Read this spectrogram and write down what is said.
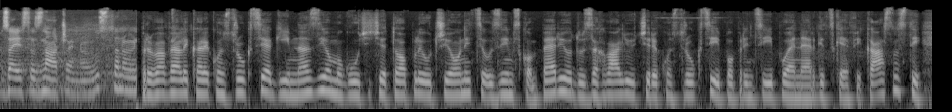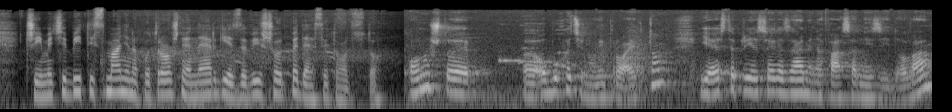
zaista značajnoj ustanovi. Prva velika rekonstrukcija gimnazije omogućit će tople učionice u zimskom periodu, zahvaljujući rekonstrukciji po principu energetske efikasnosti, čime će biti smanjena potrošnja energije za više od 50%. Ono što je e, obuhvaćeno ovim projektom jeste prije svega zamjena fasadnih zidova,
